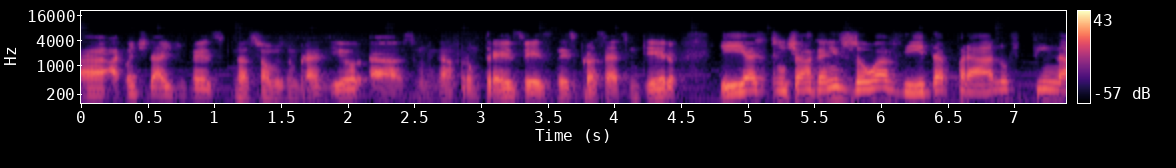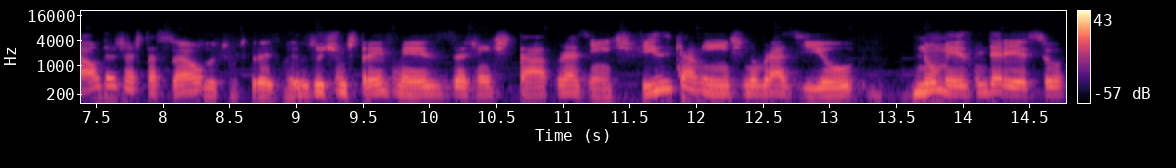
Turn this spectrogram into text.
a, quantidade de vezes que nós fomos no Brasil, ah, se não me engano, foram três vezes nesse processo inteiro, e a gente organizou a vida para, no final da gestação, Nos últimos três meses. nos últimos três meses, a gente está presente fisicamente no Brasil, no mesmo endereço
